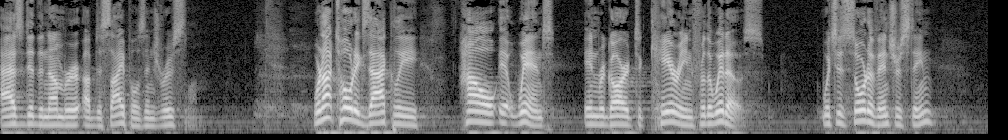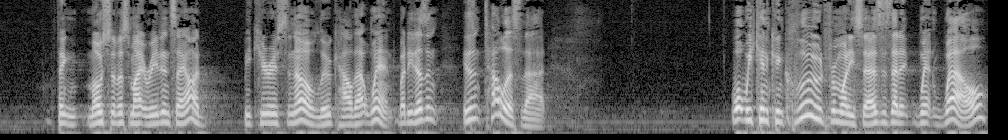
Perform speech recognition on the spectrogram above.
as did the number of disciples in Jerusalem. We're not told exactly how it went in regard to caring for the widows, which is sort of interesting. I think most of us might read and say, Oh, I'd be curious to know, Luke, how that went. But he doesn't, he doesn't tell us that. What we can conclude from what he says is that it went well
